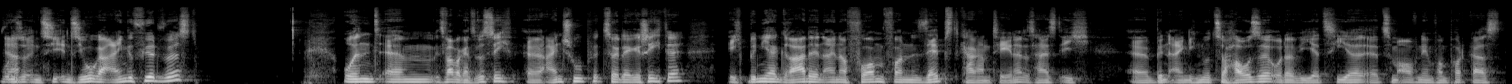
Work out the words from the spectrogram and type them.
wo Ja. du so ins, ins Yoga eingeführt wirst. Und ähm, es war aber ganz lustig, äh, Einschub zu der Geschichte. Ich bin ja gerade in einer Form von Selbstquarantäne. Das heißt, ich äh, bin eigentlich nur zu Hause oder wie jetzt hier äh, zum Aufnehmen vom Podcast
